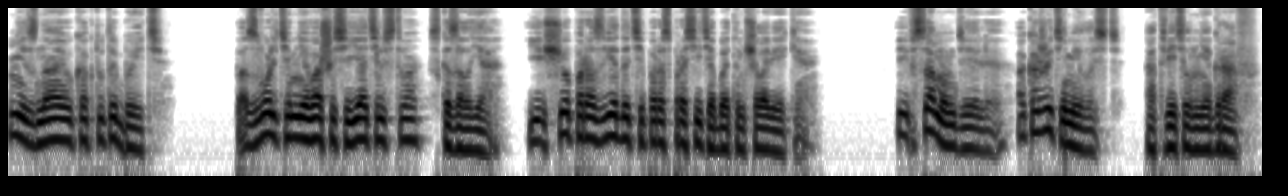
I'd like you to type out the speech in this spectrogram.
Не знаю, как тут и быть». «Позвольте мне ваше сиятельство», — сказал я, — «еще поразведать и порасспросить об этом человеке». «И в самом деле, окажите милость», — ответил мне граф.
